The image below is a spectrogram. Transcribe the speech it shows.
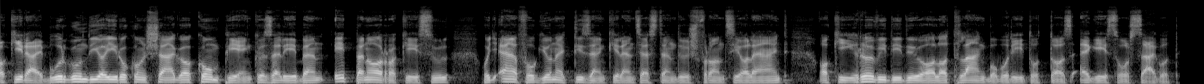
A király burgundiai rokonsága Compiègne közelében éppen arra készül, hogy elfogjon egy 19 esztendős francia leányt, aki rövid idő alatt lángba borította az egész országot,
